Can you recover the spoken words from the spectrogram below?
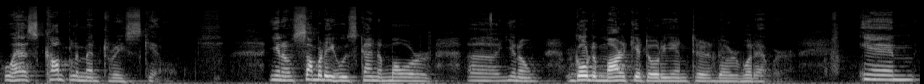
who has complementary skills. You know, somebody who's kind of more, uh, you know, go to market oriented or whatever. And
